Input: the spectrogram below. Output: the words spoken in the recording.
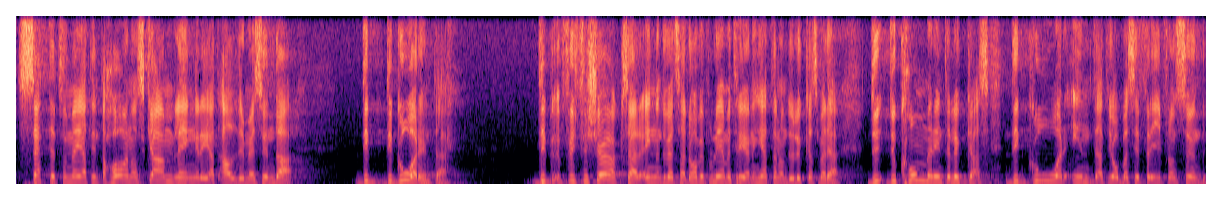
sättet för mig att inte ha någon skam längre är att aldrig mer synda. Det, det går inte. Det, för, försök så här, en, du vet så här, då har vi problem med treenigheten om du lyckas med det. Du, du kommer inte lyckas. Det går inte att jobba sig fri från synd.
